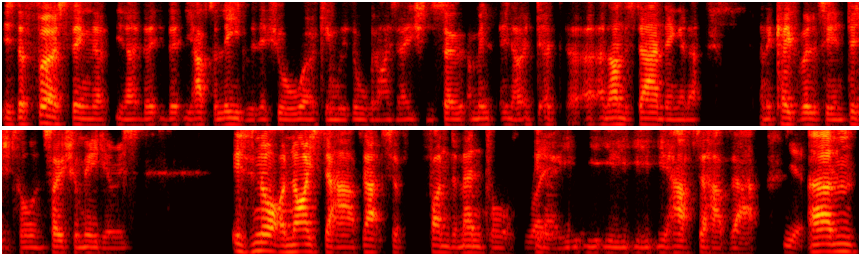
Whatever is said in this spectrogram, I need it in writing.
is the first thing that you know that, that you have to lead with if you're working with organizations so i mean you know a, a, an understanding and a and a capability in digital and social media is is not a nice to have that's a fundamental right. you know you, you you you have to have that yeah um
